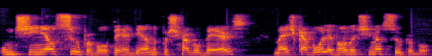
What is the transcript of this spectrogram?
um time ao Super Bowl, perdendo para o Chicago Bears, mas acabou levando o time ao Super Bowl.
